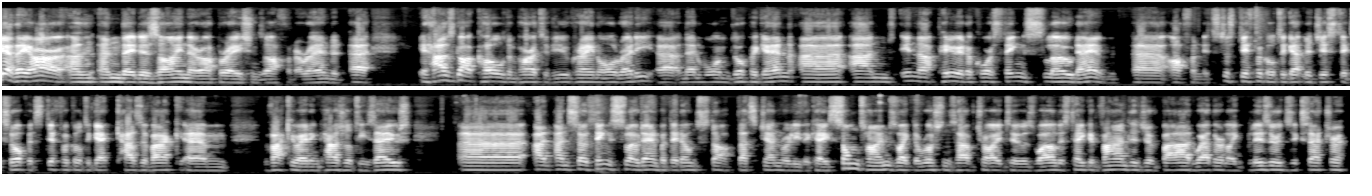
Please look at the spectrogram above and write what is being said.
Yeah, they are, and, and they design their operations often around it. Uh, it has got cold in parts of Ukraine already uh, and then warmed up again. Uh, and in that period, of course, things slow down uh, often. It's just difficult to get logistics up. It's difficult to get casevac um, evacuating casualties out. Uh, and, and so things slow down, but they don't stop. That's generally the case. Sometimes, like the Russians have tried to as well, is take advantage of bad weather like blizzards, etc.,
